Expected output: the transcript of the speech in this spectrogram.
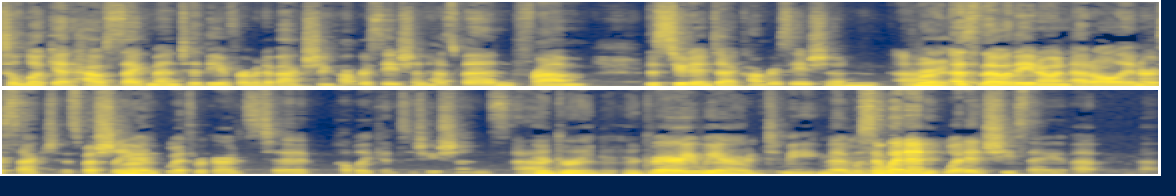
to look at how segmented the affirmative action conversation has been from the student debt conversation, um, right, as though right. they don't at all intersect, especially right. with regards to public institutions. Um, agreed, agreed. Very weird yeah. to me. But, so what did what did she say about about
